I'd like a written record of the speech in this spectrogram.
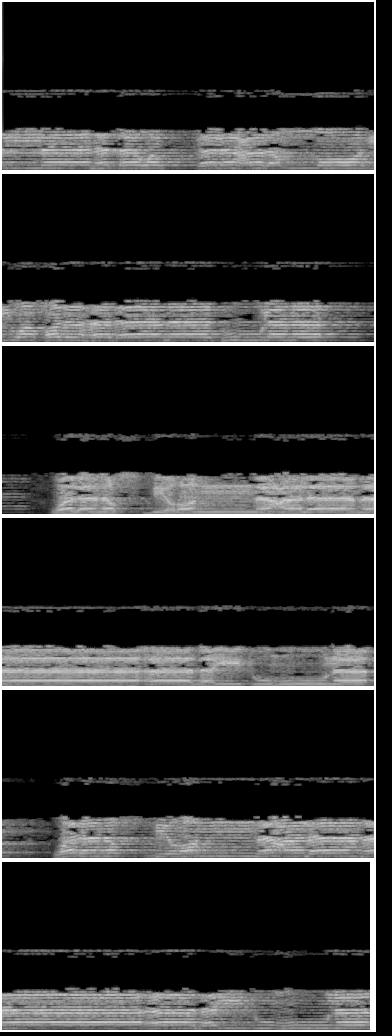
ألا نتوكل على الله وقد هدانا ولنصبرن على ما آذيتمونا. ولنصبرن على ما آذيتمونا.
